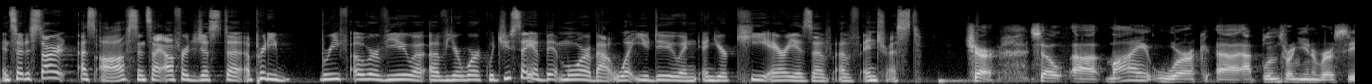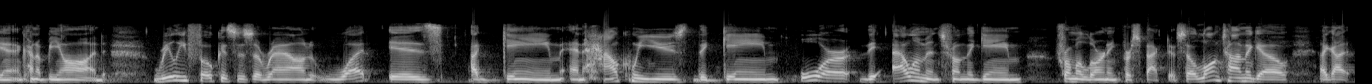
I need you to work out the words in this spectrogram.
And so, to start us off, since I offered just a, a pretty brief overview of your work, would you say a bit more about what you do and, and your key areas of, of interest? Sure. So, uh, my work uh, at Bloomsburg University and kind of beyond really focuses around what is a game and how can we use the game or the elements from the game from a learning perspective. So a long time ago, I got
